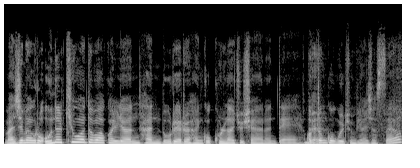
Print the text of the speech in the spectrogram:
마지막으로 오늘 키워드와 관련한 노래를 한 곡 골라 주셔야 하는데 어떤 네. 곡을 준비하셨어요?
